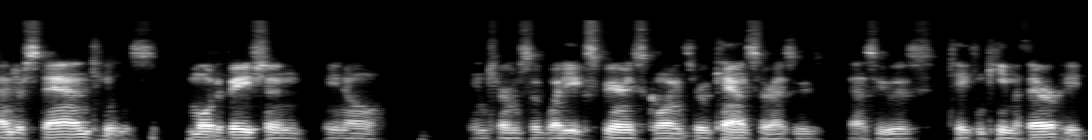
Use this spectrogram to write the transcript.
understand his motivation. You know in terms of what he experienced going through cancer as he as he was taking chemotherapy,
